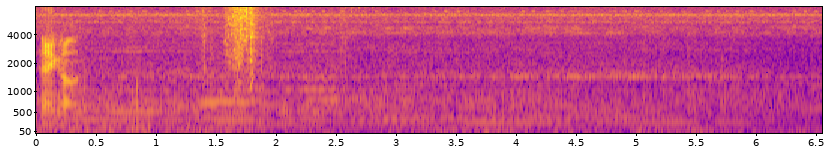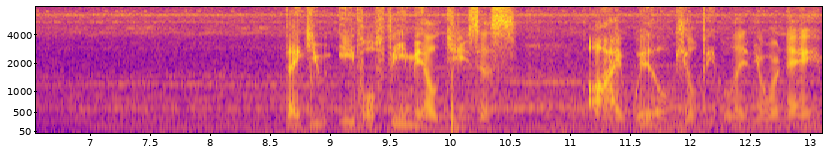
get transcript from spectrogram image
Hang on. Thank you, evil female Jesus. I will kill people in your name.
